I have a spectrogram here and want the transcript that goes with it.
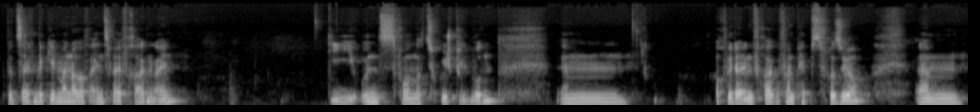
ich würde sagen, wir gehen mal noch auf ein, zwei Fragen ein, die uns vorhin noch zugespielt wurden. Ähm, auch wieder eine Frage von Peps Friseur. Ähm,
